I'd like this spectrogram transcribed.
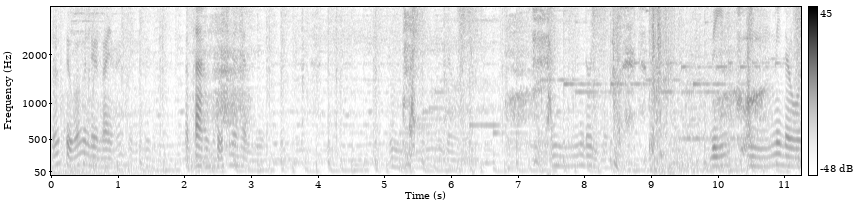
รู้สึกว่ามันเดินไวมากเลยมันตามรถไม่ทันเลยอืมไม่โดนไม่โดนอีกแล้วบีมอืม ไม่โดน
